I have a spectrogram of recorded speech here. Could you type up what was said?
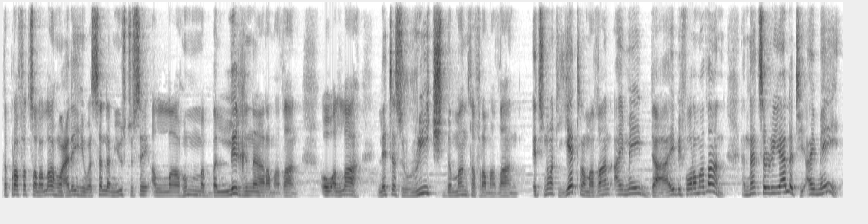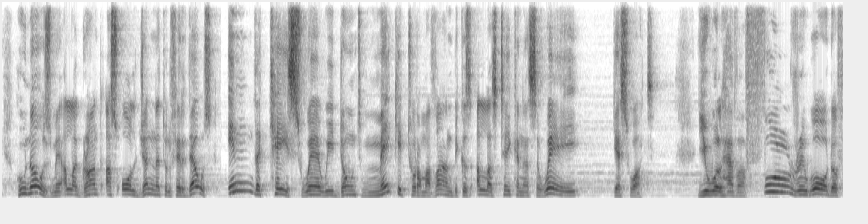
The Prophet ﷺ used to say, Allahumma balighna Ramadan. Oh Allah, let us reach the month of Ramadan. It's not yet Ramadan. I may die before Ramadan. And that's a reality. I may. Who knows? May Allah grant us all Jannatul Firdaus. In the case where we don't make it to Ramadan because Allah's taken us away, guess what? You will have a full reward of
